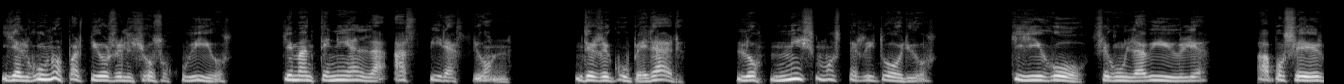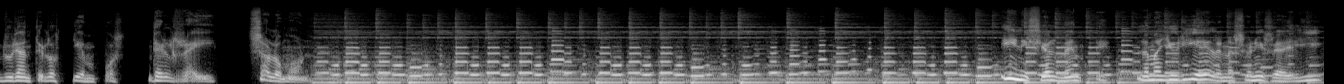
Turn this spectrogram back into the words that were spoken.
y algunos partidos religiosos judíos que mantenían la aspiración de recuperar los mismos territorios que llegó, según la Biblia, a poseer durante los tiempos del rey Salomón. Inicialmente, la mayoría de la nación israelí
